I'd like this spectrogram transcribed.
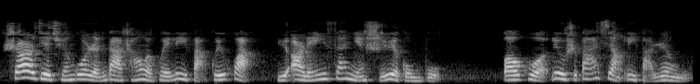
十二届全国人大常委会立法规划于二零一三年十月公布。包括六十八项立法任务。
